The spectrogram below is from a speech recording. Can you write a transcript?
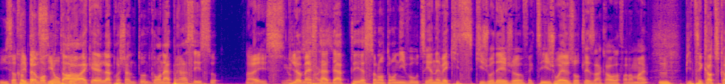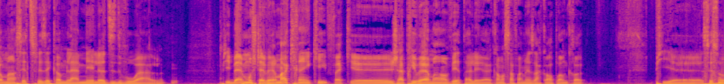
Il sortait de mois plus tard, pis ok, la prochaine tune qu'on apprend, c'est ça. Nice. Puis là, ben, c'était adapté selon ton niveau. Tu sais, il y en avait qui, qui jouaient déjà. Fait que, tu sais, ils jouaient eux autres les accords, de faire de même. Mm. Puis, tu sais, quand tu commençais, tu faisais comme la mélodie de voile. Puis, ben, moi, j'étais vraiment craqué. Fait que euh, j'ai appris vraiment vite à, aller, à commencer à faire mes accords punk rock. Puis, euh, c'est ça.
